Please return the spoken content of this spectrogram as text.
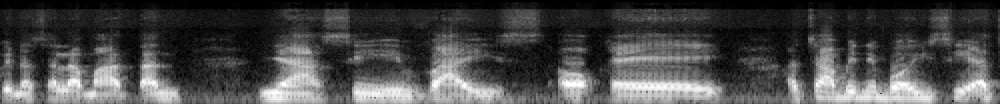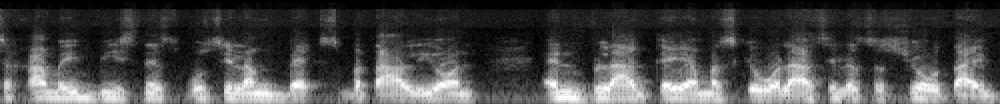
pinasalamatan niya si Vice. Okay. At sabi ni Boyce, at saka may business po silang Bex Battalion and vlog, kaya maski wala sila sa showtime,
